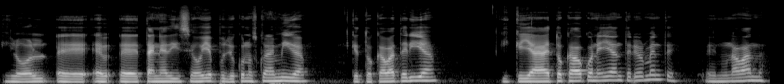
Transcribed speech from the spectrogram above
Y luego eh, eh, eh, Tania dice, oye, pues yo conozco a una amiga que toca batería y que ya he tocado con ella anteriormente en una banda.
